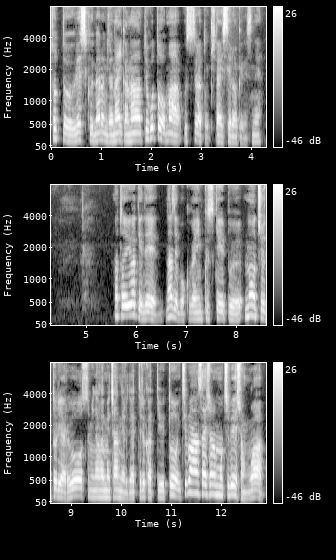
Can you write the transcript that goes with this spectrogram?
ちょっと嬉しくなるんじゃないかなということをまあうっすらと期待してるわけですね。まあ、というわけで、なぜ僕が Inkscape のチュートリアルを墨長めチャンネルでやってるかっていうと、一番最初のモチベーションは、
